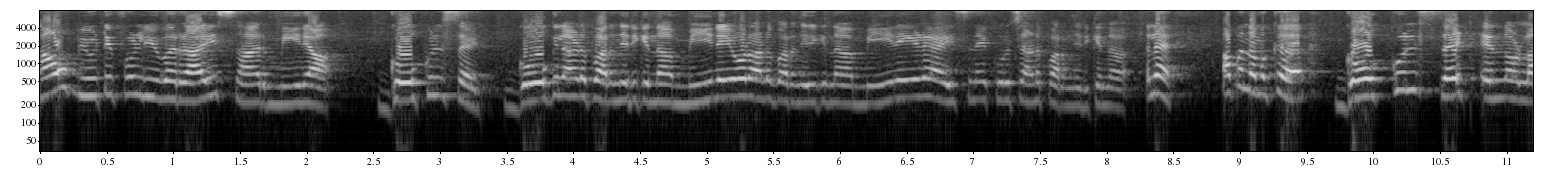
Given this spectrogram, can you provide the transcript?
How beautiful your eyes are Meena Gokul said ഗോകുലാണ് പറഞ്ഞിരിക്കുന്ന മീനയോടാണ് പറഞ്ഞിരിക്കുന്ന മീനയുടെ ഐസിനെ കുറിച്ചാണ് പറഞ്ഞിരിക്കുന്നത് അല്ലേ? അപ്പൊ നമുക്ക് ഗോകുൽ സെഡ് എന്നുള്ള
